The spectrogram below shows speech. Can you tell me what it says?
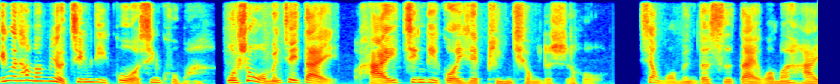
因为他们没有经历过辛苦嘛。我说我们这代还经历过一些贫穷的时候，像我们的时代，我们还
